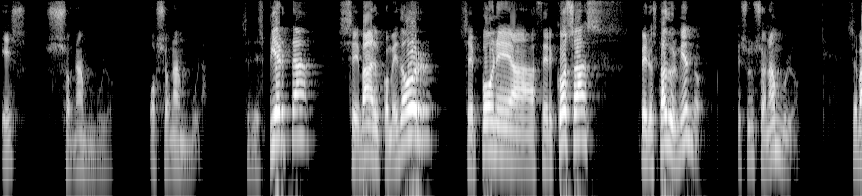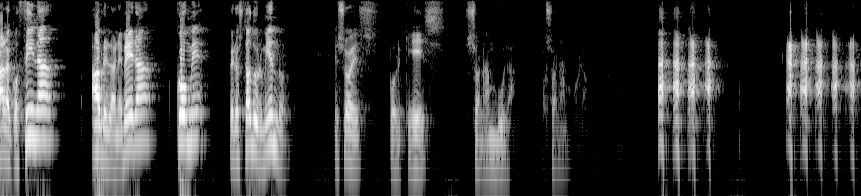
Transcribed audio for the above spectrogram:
Es sonámbulo o sonámbula. Se despierta, se va al comedor, se pone a hacer cosas, pero está durmiendo, es un sonámbulo. Se va a la cocina, abre la nevera, come, pero está durmiendo. Eso es porque es sonámbula o sonámbulo.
